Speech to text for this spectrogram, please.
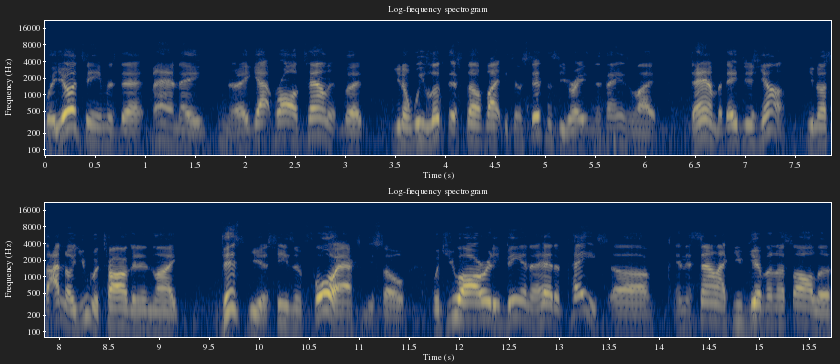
with your team is that, man, they, you know, they got raw talent, but, you know, we looked at stuff like the consistency rating and the things like, damn, but they just young. You know, so I know you were targeting like this year, season four, actually. So with you already being ahead of pace, uh, and it sounds like you giving us all a,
